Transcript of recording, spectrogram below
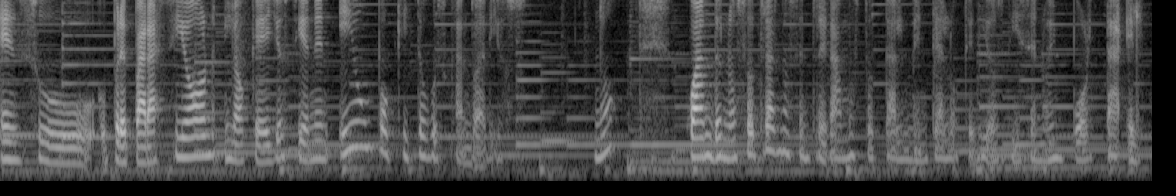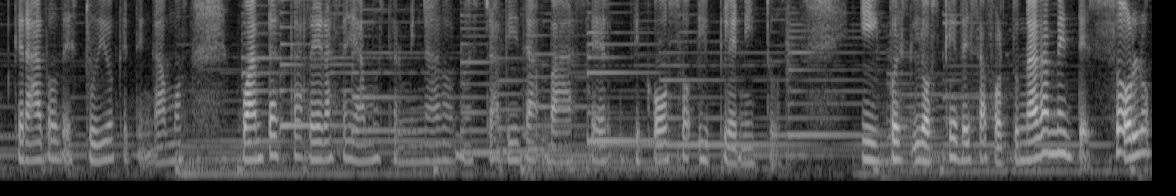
en su preparación, lo que ellos tienen y un poquito buscando a Dios. ¿No? Cuando nosotras nos entregamos totalmente a lo que Dios dice, no importa el grado de estudio que tengamos, cuántas carreras hayamos terminado, nuestra vida va a ser de gozo y plenitud. Y pues los que desafortunadamente solo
